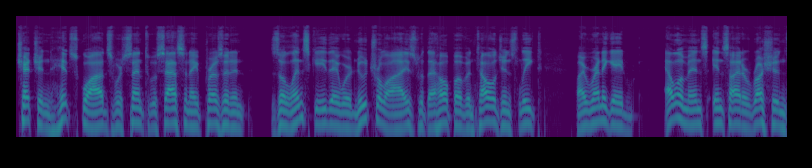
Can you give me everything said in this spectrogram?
Chechen hit squads were sent to assassinate President Zelensky. They were neutralized with the help of intelligence leaked by renegade elements inside a Russian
